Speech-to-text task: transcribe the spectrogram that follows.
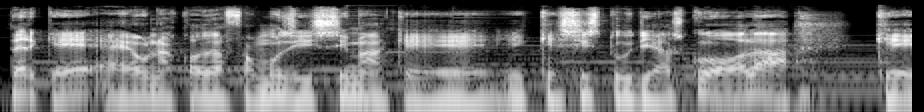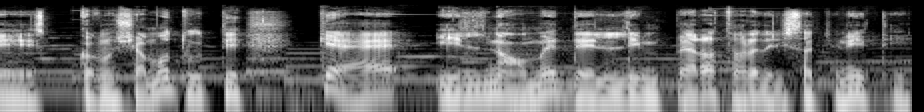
perché è una cosa famosissima che, che si studia a scuola che conosciamo tutti, che è il nome dell'imperatore degli Stati Uniti.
